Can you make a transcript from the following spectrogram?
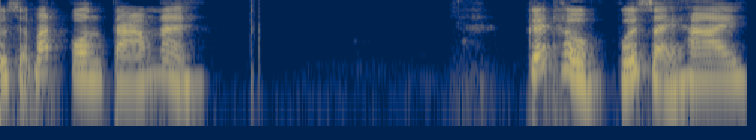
Tôi sẽ bắt con 8 này. Kết hợp với giải 2,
